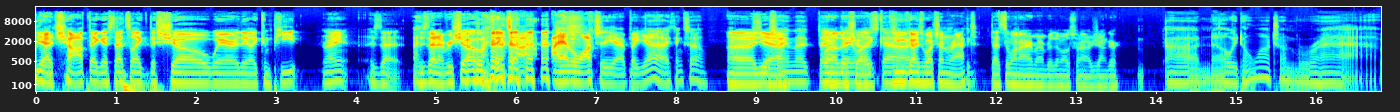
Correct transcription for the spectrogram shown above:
yeah, Chopped, I guess that's like the show where they like compete, right? Is that is that every show? I think so. I, I haven't watched it yet, but yeah, I think so. uh was yeah. saying that they, what other shows? Like, Do you uh, guys watch Unwrapped? That's the one I remember the most when I was younger. Uh, no, we don't watch Unwrapped.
